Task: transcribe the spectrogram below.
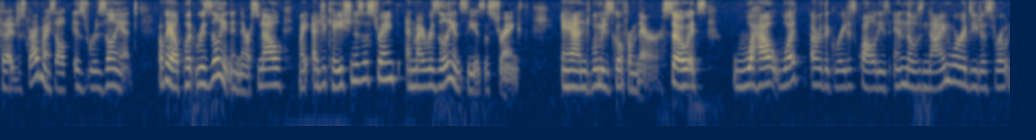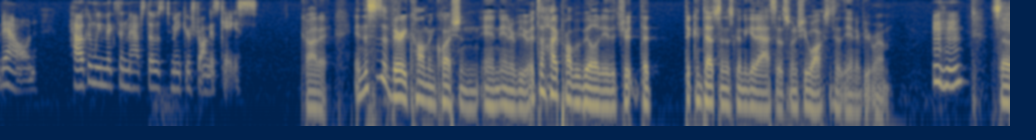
that I describe myself is resilient. Okay, I'll put resilient in there. So now my education is a strength and my resiliency is a strength. And when we just go from there. So it's how what are the greatest qualities in those nine words you just wrote down? How can we mix and match those to make your strongest case? Got it. And this is a very common question in interview. It's a high probability that you that the contestant is going to get asked this when she walks into the interview room. Mm-hmm. so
